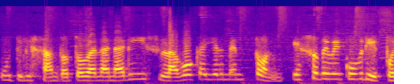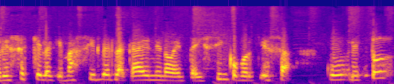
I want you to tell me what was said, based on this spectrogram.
utilizando toda la nariz, la boca y el mentón. Eso debe cubrir, por eso es que la que más sirve es la KN95, porque esa cubre todas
